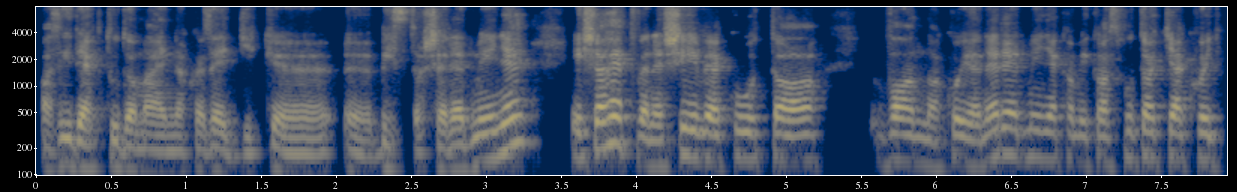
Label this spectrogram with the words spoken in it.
az idegtudománynak az egyik biztos eredménye, és a 70-es évek óta vannak olyan eredmények, amik azt mutatják, hogy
